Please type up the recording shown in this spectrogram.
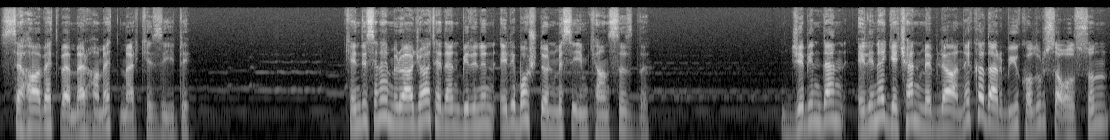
sehavet ve merhamet merkeziydi. Kendisine müracaat eden birinin eli boş dönmesi imkansızdı. Cebinden eline geçen meblağ ne kadar büyük olursa olsun,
